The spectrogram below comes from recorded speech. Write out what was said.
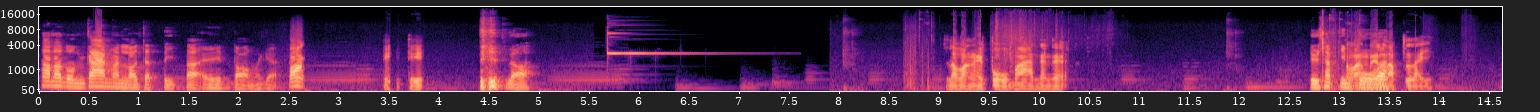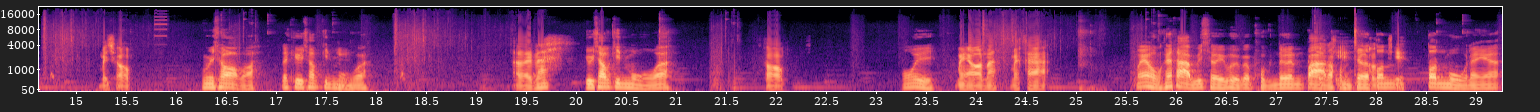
ถ้าเราโดนก้านมันเราจะติดตาไอ้ดอกเมื่อกี้ติดติดติดเหรอ ระวังไอ้ปูบ้านนั่นเนอะคิวชอบกินระวังปูได้วะหลับไหล ไม่ชอบไม่ชอบวะแล้วคิวชอบกินหมูวะอะไรนะ คิวชอบกินหมูวะชอบ โอ้ย ไม่เอานะ ไม่ค่าไม่ผมแค่ถามเฉยๆเผื่อแบบผมเดินป่าแล้วโอเคผมเจอต้นโอเค ต้นหมูอะไรเงี้ย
